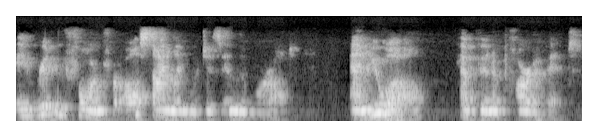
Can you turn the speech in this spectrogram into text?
a written form for all sign languages in the world. And you all have been a part of it.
